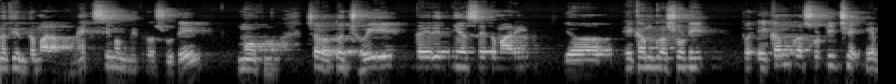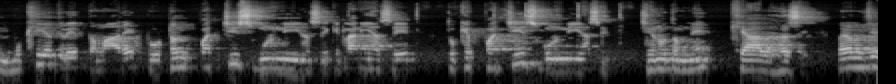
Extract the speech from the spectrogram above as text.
નથી તમારા મેક્સિમમ મિત્રો સુધી મોકલો. ચલો, તો જોઈએ કઈ રીતની હશે તમારી? એકમ કસોટી. તો એકમ કસોટી છે એ મુખ્યત્વે તમારે ટોટલ પચીસ ગુણની હશે. કેટલાની હશે? તો કે પચીસ ગુણની હશે, જેનો તમને ખ્યાલ હશે. બરાબર છે?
